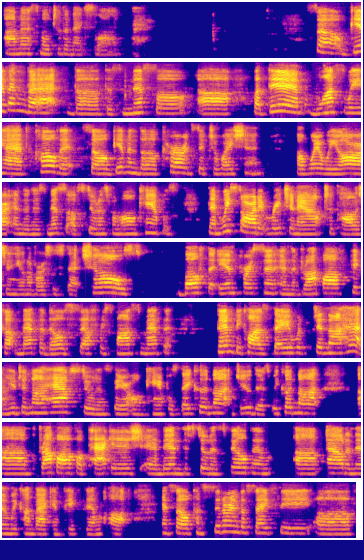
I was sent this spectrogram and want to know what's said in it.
Um, let's move to the next slide. So given that the dismissal, uh, but then once we had COVID, so given the current situation of where we are and the dismissal of students from on campus, then we started reaching out to colleges and universities that chose both the in-person and the drop-off pickup method, those self-response method. Then because they would, did not have, you did not have students there on campus, they could not do this. We could not um, drop off a package and then the students fill them uh, out and then we come back and pick them up. And so considering the safety of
